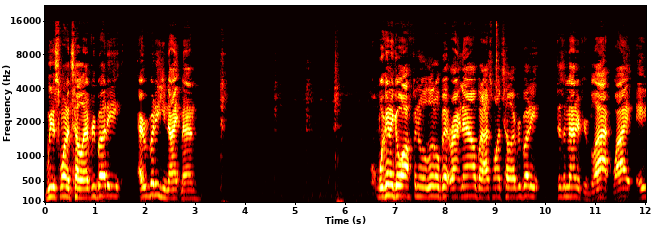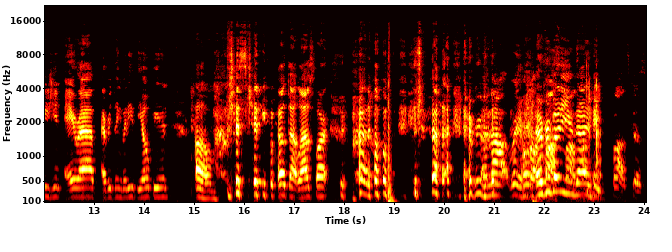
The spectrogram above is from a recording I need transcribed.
we just want to tell everybody everybody unite man we're gonna go off into a little bit right now, but I just want to tell everybody: doesn't matter if you're black, white, Asian, Arab, everything but Ethiopian. Um, I'm just kidding about that last part. But um, everybody, now, wait, hold on. Everybody pause, pause, uniting. Pause, pause, because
